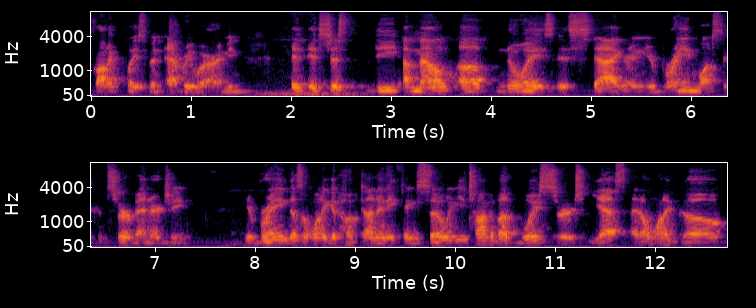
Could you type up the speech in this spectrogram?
product placement everywhere. I mean, it, it's just the amount of noise is staggering. Your brain wants to conserve energy. Your brain doesn't want to get hooked on anything. So when you talk about voice search, yes, I don't want to go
